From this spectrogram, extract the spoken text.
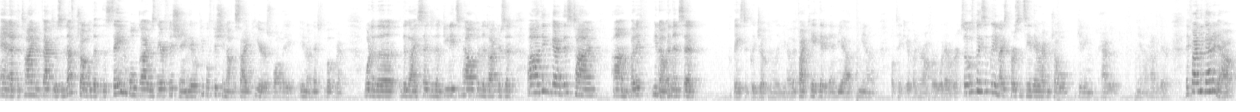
and at the time, in fact, it was enough trouble that the same old guy was there fishing. There were people fishing on the side piers while they, you know, next to the boat ramp. One of the the guys said to them, "Do you need some help?" And the doctor said, oh, "I think we got it this time." Um, but if you know, and then said, basically jokingly, you know, if I can't get it in, yeah, you know, I'll take you up on your offer or whatever. So it was basically a nice person seeing they were having trouble getting out of you know, out of there. They finally got it out.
